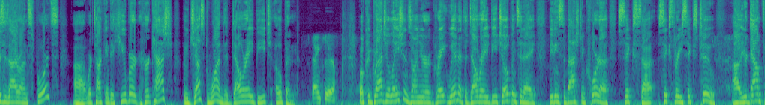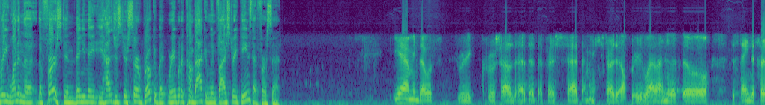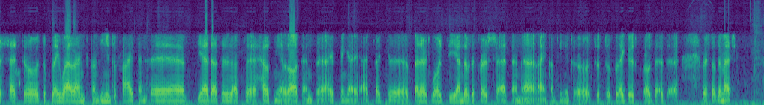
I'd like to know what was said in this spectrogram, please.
This is Ira on Sports. Uh, we're talking to Hubert Hurkacz, who just won the Delray Beach Open. Thank you. Well, congratulations on your great win at the Delray Beach Open today, beating Sebastian Korda 6 uh, 3 6 2. Uh, you're down 3 1 in the, the first, and then you made you had just your serve broken, but were able to come back and win five straight games that first set. Yeah, I mean, that was really crucial, the, the, the first set. I mean, he started off really well. I needed to to stay in the first set to to play well and continue to fight and uh, yeah that that uh, helped me a lot and uh, I think I, I played uh, better towards the end of the first set and uh, I continued to, to, to play good throughout the, the rest of the match.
